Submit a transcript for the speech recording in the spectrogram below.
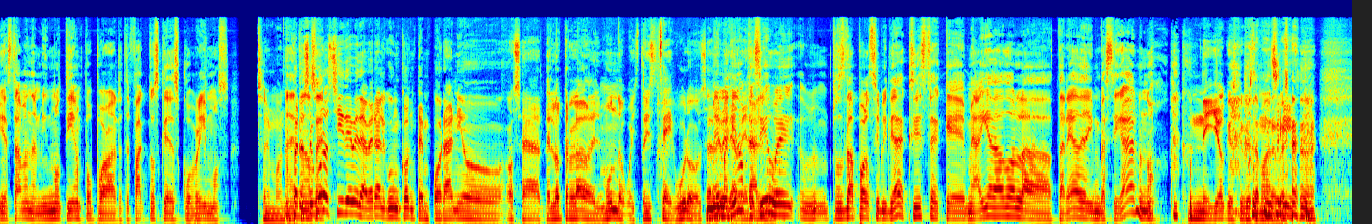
Y estaban al mismo tiempo por artefactos que descubrimos. Pero no sé. seguro sí debe de haber algún contemporáneo, o sea, del otro lado del mundo, güey. Estoy seguro. O sea, me imagino que sí, güey. Pues la posibilidad existe que me haya dado la tarea de investigar, ¿no? Ni yo que escribí esta madre, Sí.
